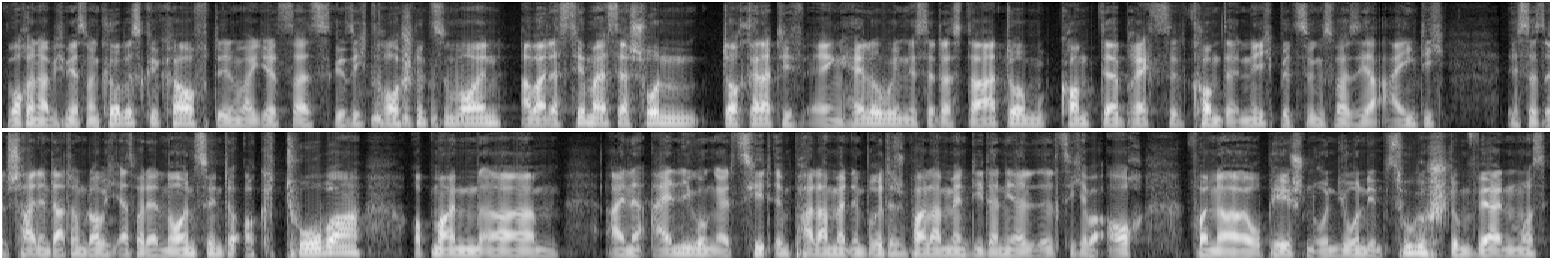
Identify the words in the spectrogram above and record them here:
Wochen habe ich mir erst mal einen Kürbis gekauft, den wir jetzt als Gesicht rausschnitzen wollen. Aber das Thema ist ja schon doch relativ eng. Halloween ist ja das Datum. Kommt der Brexit, kommt er nicht? Beziehungsweise ja eigentlich ist das entscheidende Datum, glaube ich, erstmal der 19. Oktober, ob man ähm, eine Einigung erzielt im Parlament, im britischen Parlament, die dann ja letztlich aber auch von der Europäischen Union dem zugestimmt werden muss.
